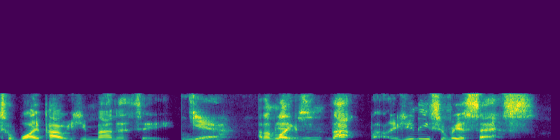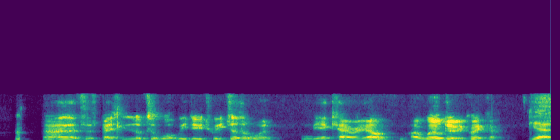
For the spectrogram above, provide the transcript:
to wipe out humanity. yeah, And I'm like, Yes. "Mm, that you need to reassess. and I just basically looked at what we do to each other and went, yeah, carry on. I will do it quicker. Yeah.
